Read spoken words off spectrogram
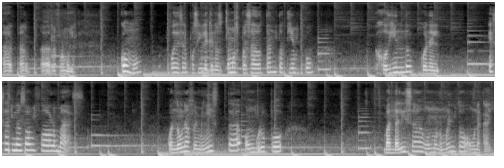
a reformular. Cómo puede ser posible que nos hemos pasado tanto tiempo jodiendo con el esas no son formas. Cuando una feminista o un grupo vandaliza un monumento o una calle.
